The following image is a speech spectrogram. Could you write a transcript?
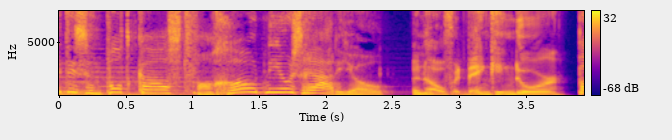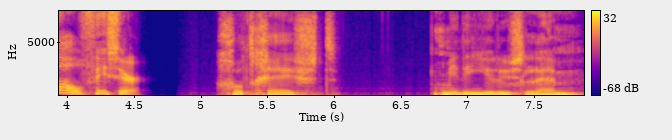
Dit is een podcast van Groot Nieuws Radio. Een overdenking door Paul Visser. God geeft midden in Jeruzalem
